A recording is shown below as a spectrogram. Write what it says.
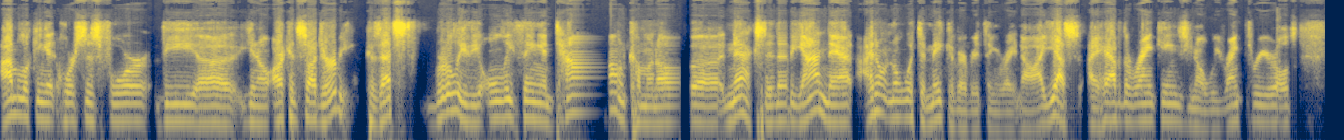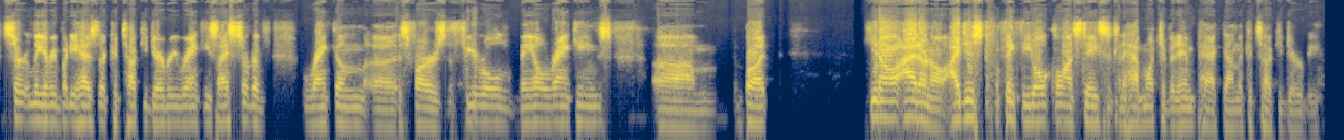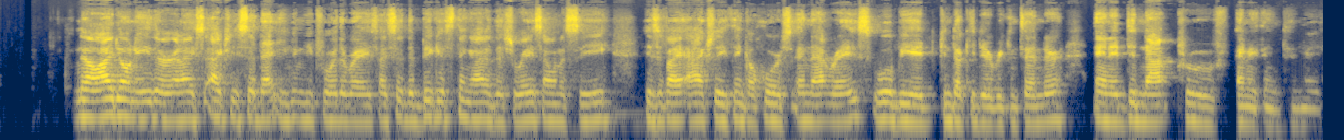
I'm looking at horses for the uh, you know Arkansas Derby because that's really the only thing in town coming up uh, next. And then beyond that, I don't know what to make of everything right now. I, yes, I have the rankings. You know, we rank three-year-olds. Certainly, everybody has their Kentucky Derby rankings. I sort of rank them uh, as far as the three-year-old male rankings. Um, but you know, I don't know. I just don't think the Oaklawn Stakes is going to have much of an impact on the Kentucky Derby. No, I don't either. And I actually said that even before the race. I said the biggest thing out of this race I want to see is if I actually think a horse in that race will be a Kentucky Derby contender. And it did not prove anything to me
